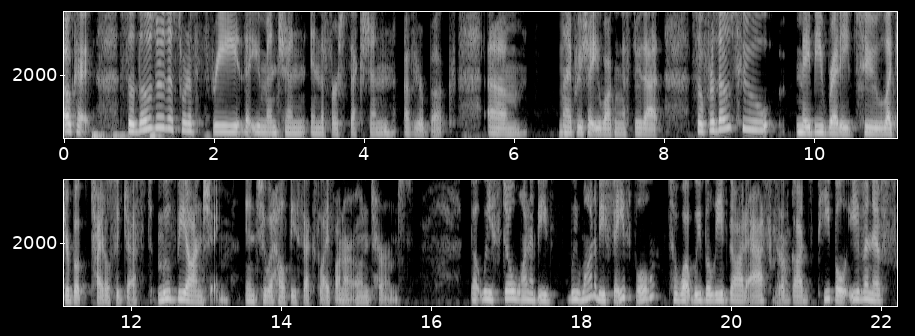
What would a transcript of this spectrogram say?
Okay. So those are the sort of three that you mention in the first section of your book. Um, and I Mm. appreciate you walking us through that. So for those who may be ready to, like your book title suggests, move beyond shame into a healthy sex life on our own terms. But we still want to be we want to be faithful to what we believe God asks Yeah. of God's people, even if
